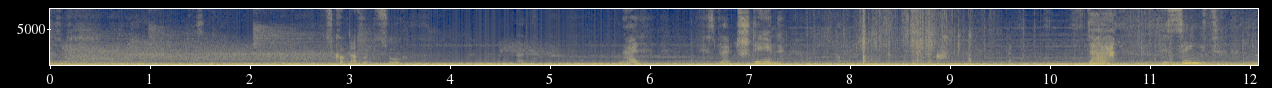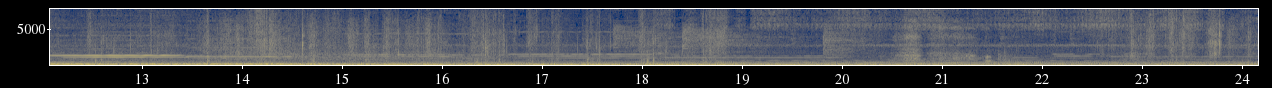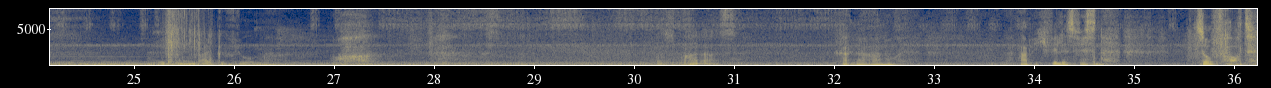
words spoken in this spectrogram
Es kommt auf uns zu. Nein, es bleibt stehen. Da, es sinkt. Es ist in den Wald geflogen. Oh. Was war das? Keine Ahnung. Aber ich will es wissen. Sofort.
